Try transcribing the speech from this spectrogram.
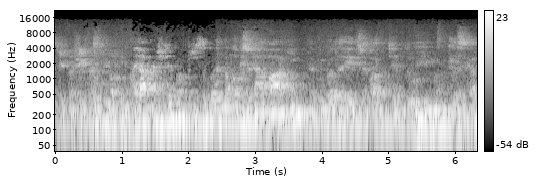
z těch našich festivalů. A já ještě, protože se bude o předávání, tak budete i třeba těm druhým tleskat,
